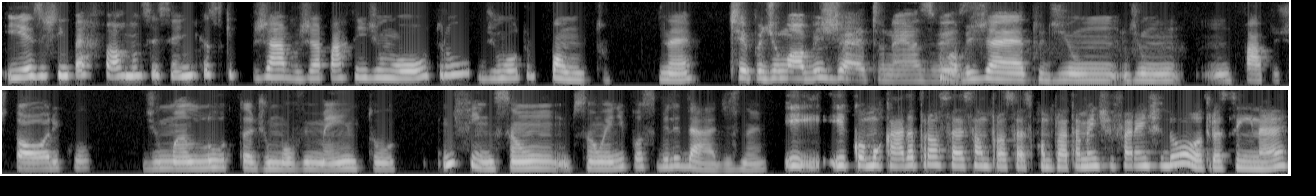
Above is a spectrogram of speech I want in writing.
E existem performances cênicas que já, já partem de um outro de um outro ponto, né? Tipo de um objeto, né? Às vezes. Um objeto, de um, de um, um fato histórico, de uma luta, de um movimento, enfim, são, são N possibilidades, né? E, e como cada processo é um processo completamente diferente do outro, assim, né?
